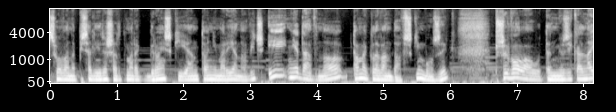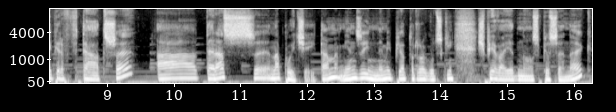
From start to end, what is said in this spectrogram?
Słowa napisali Ryszard Marek Groński i Antoni Marianowicz. I niedawno Tomek Lewandowski, muzyk, przywołał ten musical najpierw w teatrze, a teraz e, na płycie. I tam między innymi Piotr Rogucki śpiewa jedną z piosenek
